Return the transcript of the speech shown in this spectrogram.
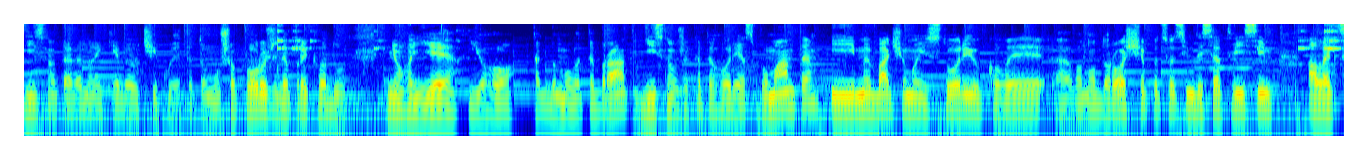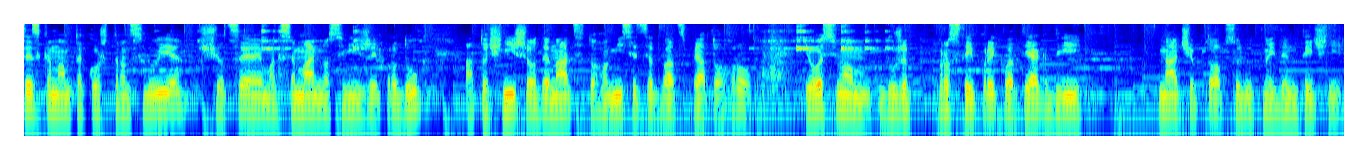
дійсно те вино, яке ви очікуєте. Тому що поруч, для прикладу, в нього є його, так би мовити, брат, дійсно вже категорія спуманте. І ми бачимо історію, коли е, воно дорожче 578, але акцизка нам також транслює, що це максимально свіжий продукт. А точніше 11 місяця 25-го року. І ось вам дуже простий приклад, як дві начебто абсолютно ідентичні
